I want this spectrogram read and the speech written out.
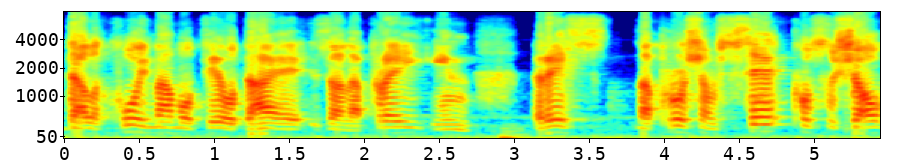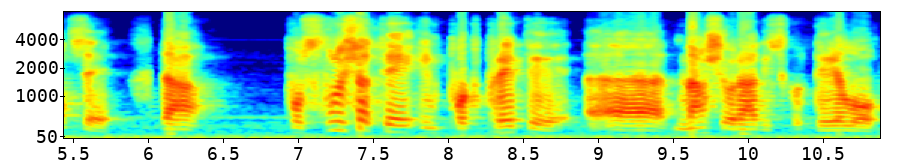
da lahko imamo te oddaje za naprej. In res naprošam vse poslušalce, da poslušate in podprete uh, naše radijsko delo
